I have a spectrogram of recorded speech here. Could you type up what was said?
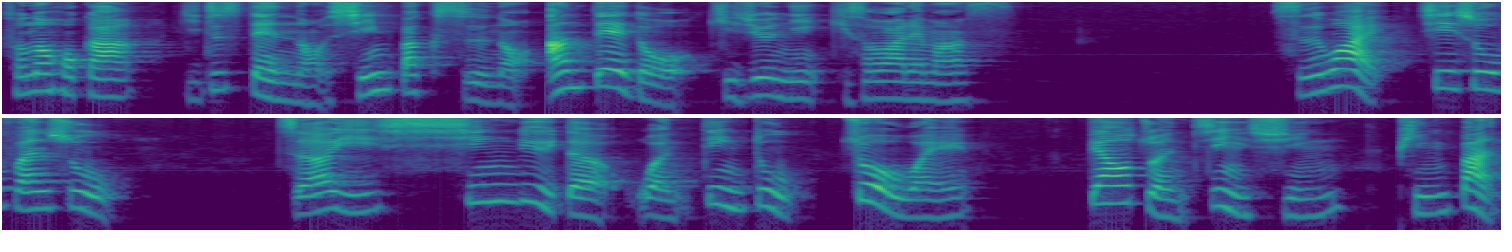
そのほか、技術点の心拍数の安定度を基準に競われます。此外、技术分数则以心率的稳定度。作为标准进行评判。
